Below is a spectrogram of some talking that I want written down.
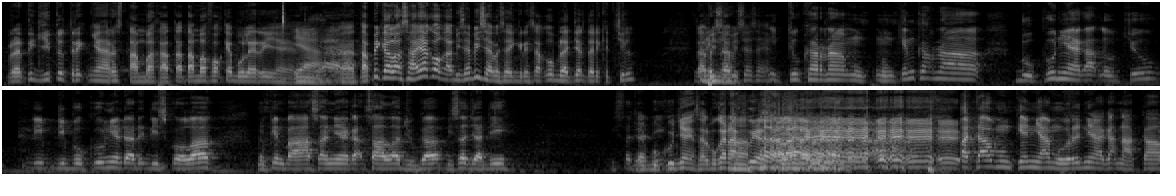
Berarti gitu triknya harus tambah kata, tambah vocabulary-nya ya. Ya. Ya, tapi kalau saya kok nggak bisa-bisa bahasa Inggris, aku belajar dari kecil. Nggak Benar. bisa-bisa saya. itu karena mung- mungkin karena bukunya agak lucu di di bukunya dari di sekolah mungkin bahasanya agak salah juga bisa jadi bisa Ya, jadi bukunya yang salah, bukan Ah. aku yang salah. atau mungkin ya muridnya agak nakal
